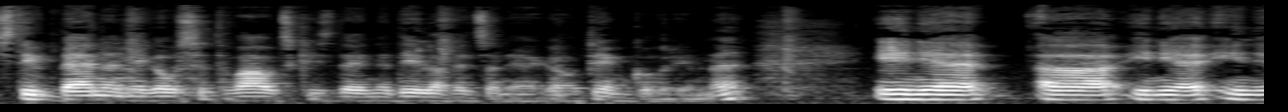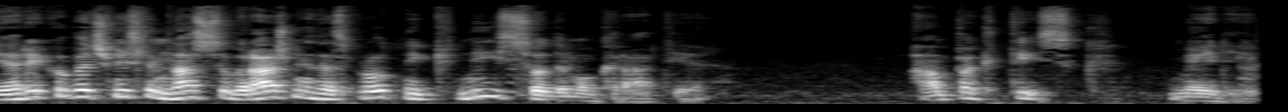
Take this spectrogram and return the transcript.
Steve Bannon, njegov svetovalec, ki zdaj ne dela več za njega, o tem govorim. Ne? In je, uh, in, je, in je rekel, več mislim, naš sovražni nasprotnik niso demokratije, ampak tisk, mediji.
